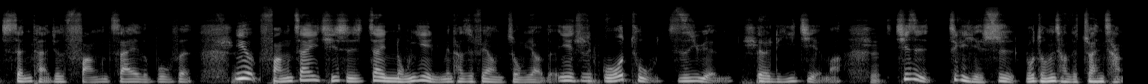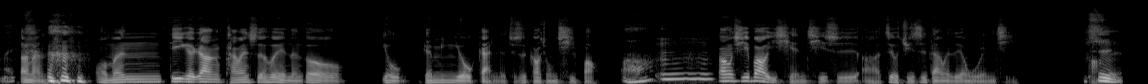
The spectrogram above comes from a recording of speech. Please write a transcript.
深谈，就是防灾的部分，因为防灾其实在农业里面它是非常重要的，因为就是国土资源的理解嘛，是，其实这个也是罗董事长的专长哎，当然，我们第一个让台湾社会能够有人民有感的就是高雄气爆。哦，嗯，高雄气爆以前其实啊、呃，只有军事单位在用无人机，是。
